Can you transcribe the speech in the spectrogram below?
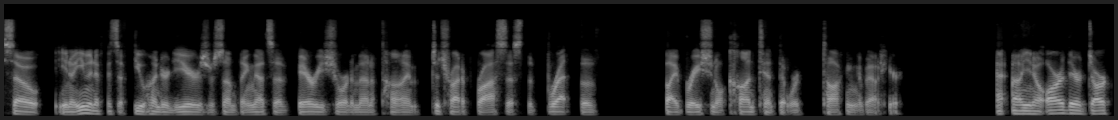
So, you know, even if it's a few hundred years or something, that's a very short amount of time to try to process the breadth of vibrational content that we're talking about here. Uh, uh, you know, are there dark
